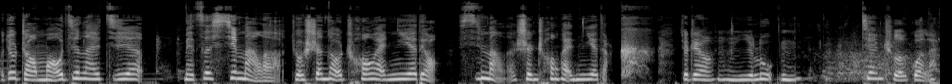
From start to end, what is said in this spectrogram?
我就找毛巾来接，每次吸满了就伸到窗外捏掉，吸满了伸窗外捏点，咳，就这样一路嗯，坚持了过来。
